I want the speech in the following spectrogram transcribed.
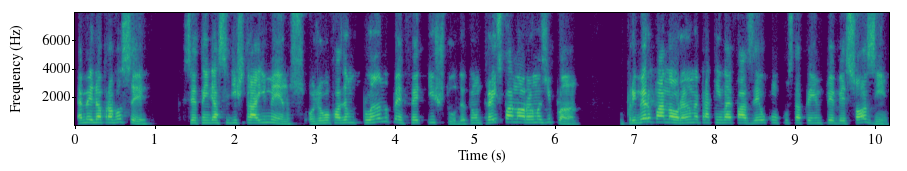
é melhor para você. Você tende a se distrair menos. Hoje eu vou fazer um plano perfeito de estudo. Eu tenho três panoramas de plano. O primeiro panorama é para quem vai fazer o concurso da PMPB sozinho.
